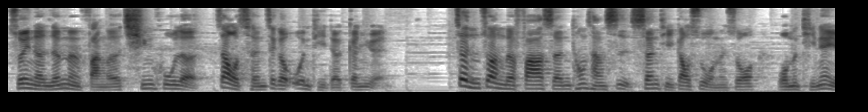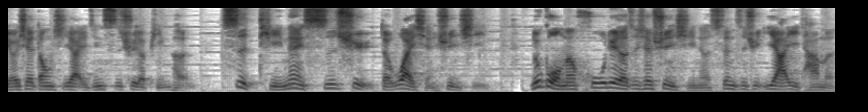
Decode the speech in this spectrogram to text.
所以呢，人们反而轻忽了造成这个问题的根源。症状的发生通常是身体告诉我们说，我们体内有一些东西啊，已经失去了平衡，是体内失去的外显讯息。如果我们忽略了这些讯息呢，甚至去压抑它们，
